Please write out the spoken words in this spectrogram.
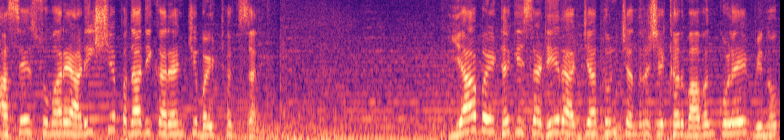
असे सुमारे अडीचशे पदाधिकाऱ्यांची बैठक झाली. या बैठकीसाठी राज्यातून चंद्रशेखर बावनकुळे विनोद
